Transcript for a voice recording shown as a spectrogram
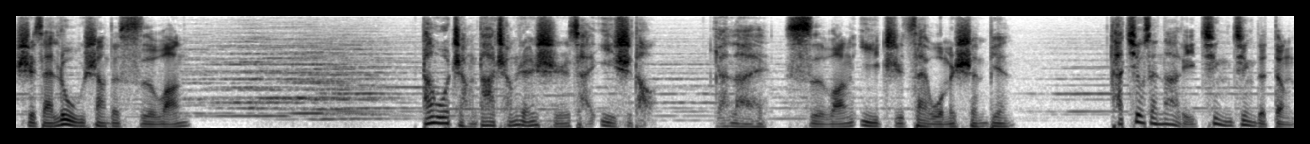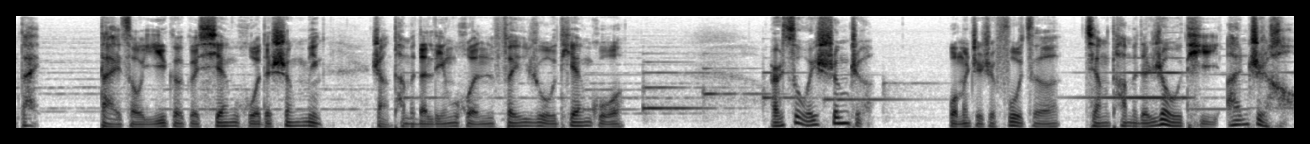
是在路上的死亡。”当我长大成人时，才意识到，原来死亡一直在我们身边。他就在那里静静的等待，带走一个个鲜活的生命，让他们的灵魂飞入天国。而作为生者，我们只是负责将他们的肉体安置好，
